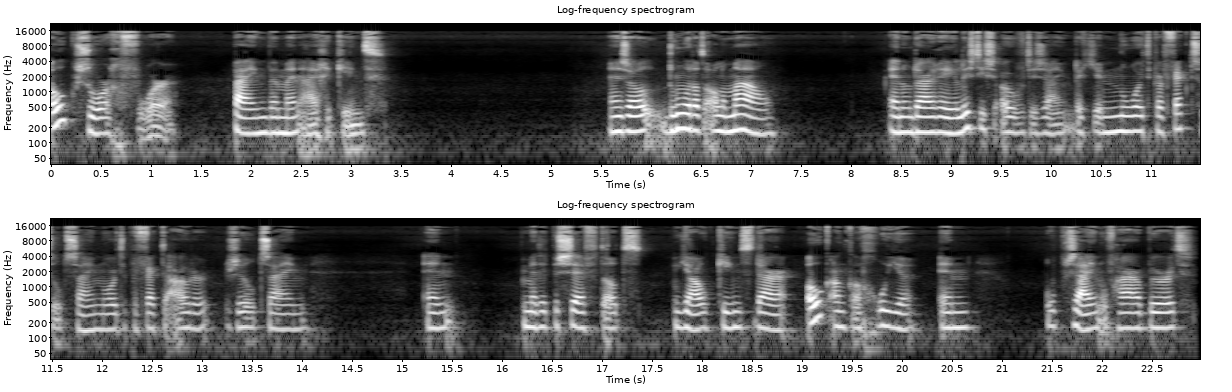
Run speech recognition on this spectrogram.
ook zorg voor pijn bij mijn eigen kind. En zo doen we dat allemaal. En om daar realistisch over te zijn, dat je nooit perfect zult zijn, nooit de perfecte ouder zult zijn. En met het besef dat jouw kind daar ook aan kan groeien en op zijn of haar beurt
